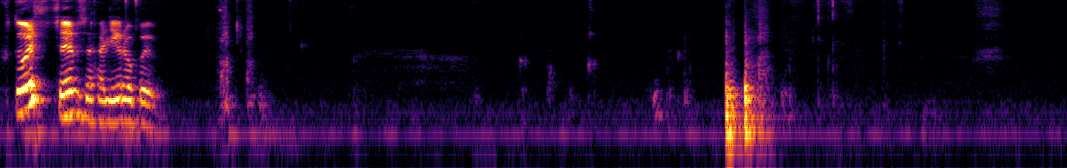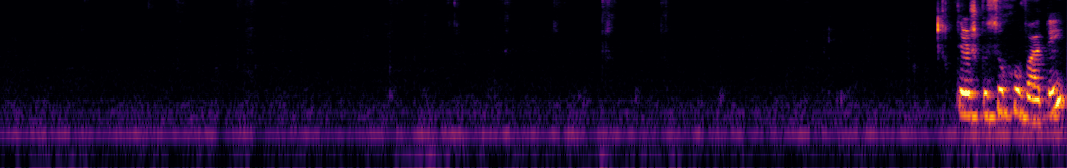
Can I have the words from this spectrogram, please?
Хтось це взагалі робив. Трошки сухуватий.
